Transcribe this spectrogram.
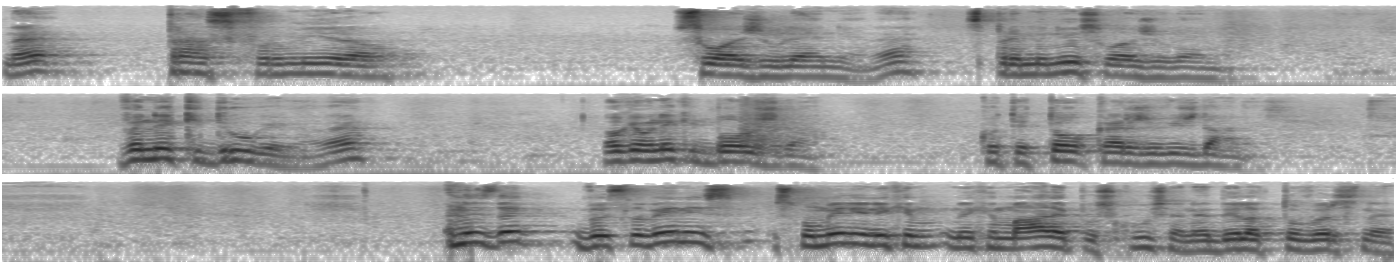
ne, transformiral svoje življenje, ne, spremenil svoje življenje v nekaj drugega, ne, okay, v nekaj božga, kot je to, kar živiš danes. Ne, zdaj, v Sloveniji smo imeli neke, neke male poskuse ne, delati to vrstne,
